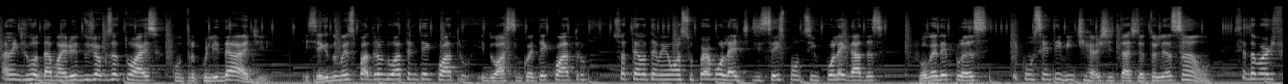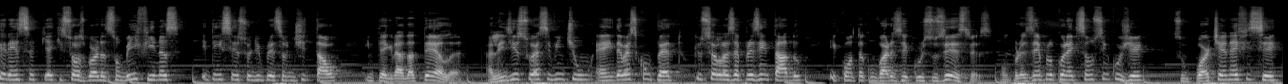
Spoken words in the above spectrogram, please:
além de rodar a maioria dos jogos atuais com tranquilidade. E seguindo o mesmo padrão do A34 e do A54, sua tela também é uma Super AMOLED de 6.5 polegadas, Full HD Plus e com 120 Hz de taxa de atualização, sendo a maior diferença que aqui suas bordas são bem finas e tem sensor de impressão digital integrado à tela. Além disso, o S21 é ainda mais completo que o celular é apresentado e conta com vários recursos extras, como por exemplo conexão 5G, suporte a NFC,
